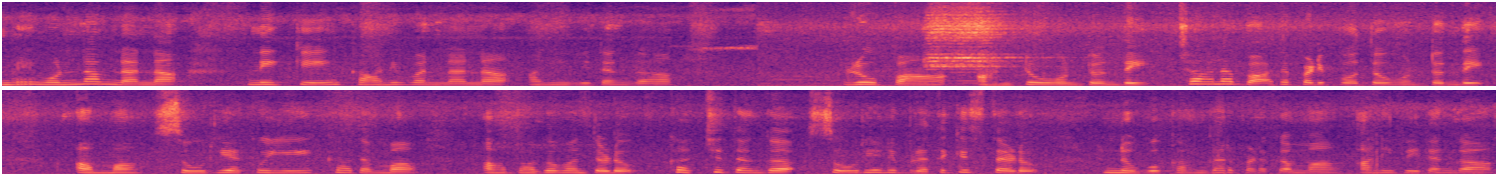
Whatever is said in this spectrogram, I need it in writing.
మేమున్నాం నాన్న. నీకేం కానివ్వండి నాన్న అనే విధంగా రూప అంటూ ఉంటుంది. చాలా బాధపడిపోతూ ఉంటుంది. అమ్మ సూర్యకు ఏ కాదమ్మా. ఆ భగవంతుడు ఖచ్చితంగా సూర్యని బ్రతికిస్తాడు. నువ్వు కంగారు పడకమ్మా అనే విధంగా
